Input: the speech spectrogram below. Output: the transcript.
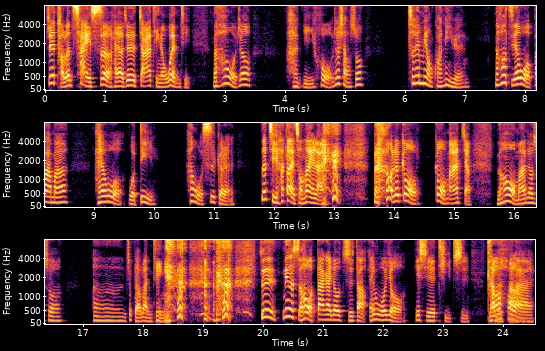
就是讨论菜色，还有就是家庭的问题。然后我就很疑惑，我就想说，这边没有管理员，然后只有我爸妈，还有我我弟和我四个人，那其他到底从哪里来？然后我就跟我跟我妈讲，然后我妈就说，嗯，就不要乱听。就是那个时候，我大概都知道，哎，我有一些体质，然后后来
